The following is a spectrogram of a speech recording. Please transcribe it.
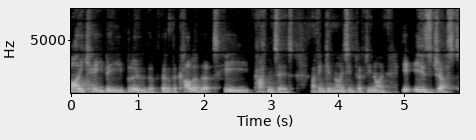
IKB blue, the, the, the color that he patented, I think in 1959, it is just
